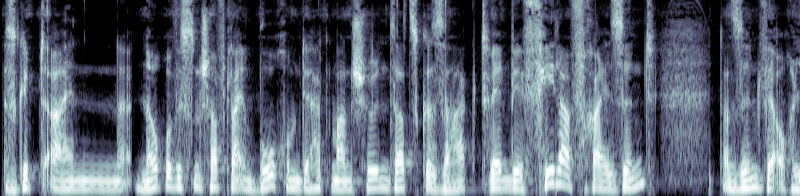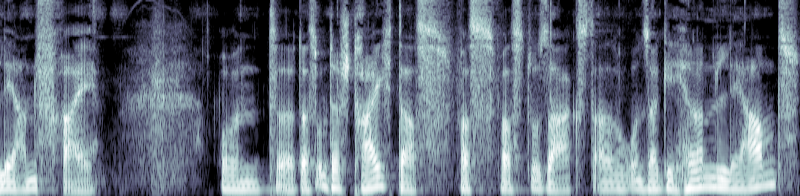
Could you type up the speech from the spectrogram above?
Es gibt einen Neurowissenschaftler in Bochum, der hat mal einen schönen Satz gesagt, wenn wir fehlerfrei sind, dann sind wir auch lernfrei. Und äh, das unterstreicht das, was, was du sagst. Also unser Gehirn lernt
